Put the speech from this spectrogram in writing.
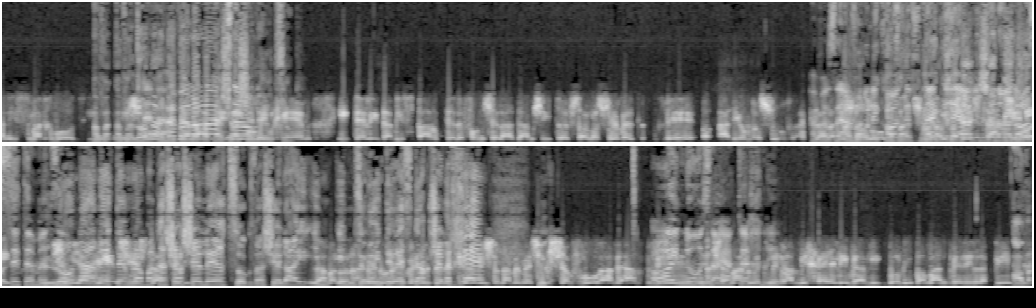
אני אשמח מאוד. אם אבל- אבל מישהו לא נעניתם מכם לבקשה של הרצוג. ייתן לי את המספר טלפון של האדם שאיתו אפשר לשבת, ואני אומר שוב, אבל זה אמור לקרות אבל- לפני אבל קריאה ראשונה, לא עשיתם את זה. לא נעניתם לבקשה. של הרצוג, והשאלה היא אם לא אם זה לא? אינטרס הבאנו גם את זה לקריאה שלכם. ראשונה במשך שבוע, אוי, נו, זה היה ושמענו טכני. את מרב מיכאלי ואביגדור ליברמן ולפיד. אבל-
